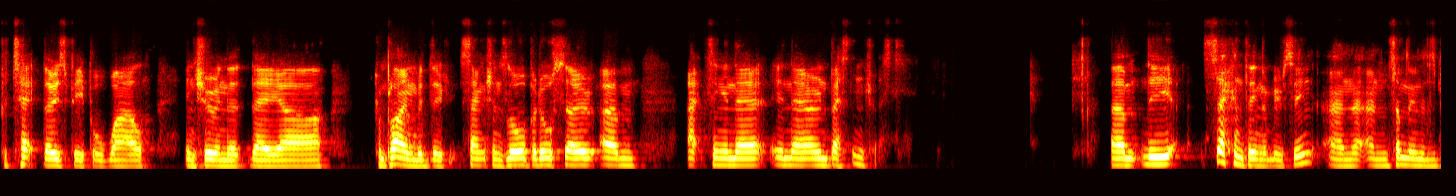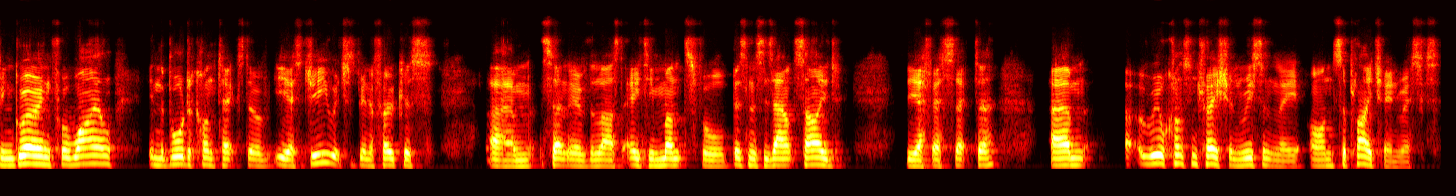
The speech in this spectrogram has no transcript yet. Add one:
protect those people while ensuring that they are complying with the sanctions law, but also um, acting in their in their own best interest. Um, the second thing that we've seen, and and something that has been growing for a while in the broader context of ESG, which has been a focus um, certainly over the last 18 months for businesses outside the FS sector, um, a real concentration recently on supply chain risks.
